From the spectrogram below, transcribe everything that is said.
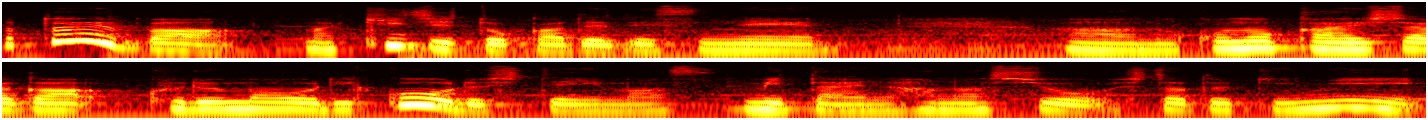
例えば、まあ、記事とかでですねあのこの会社が車をリコールしていますみたいな話をした時に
